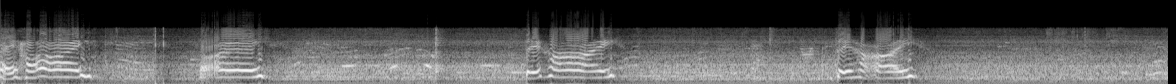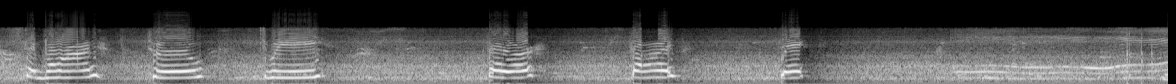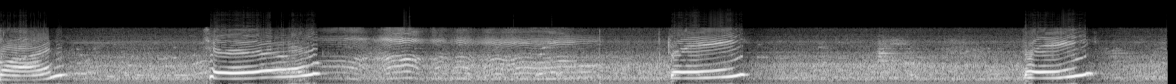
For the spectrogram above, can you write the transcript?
Say hi. Hi. Say hi. Say hi. Say one, two, three, four, five, six. One, two. 对，对。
